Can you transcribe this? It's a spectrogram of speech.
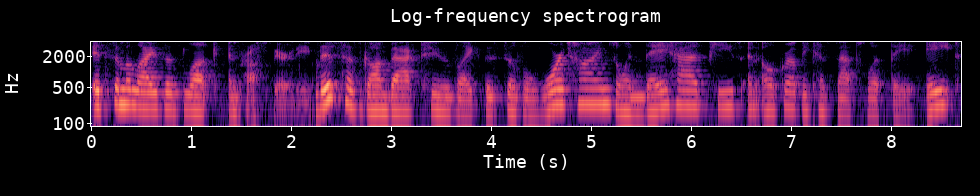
it symbolizes luck and prosperity. This has gone back to like the Civil War times when they had peas and okra because that's what they ate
